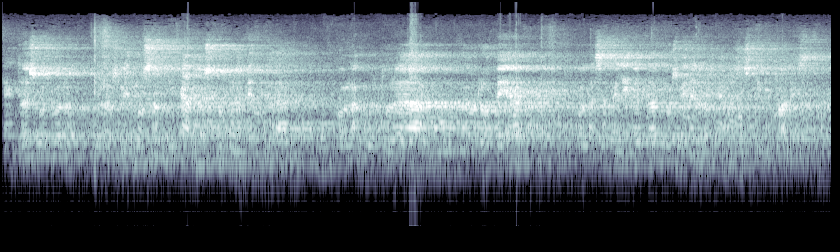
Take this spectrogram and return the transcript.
Entonces, pues bueno, pues los mismos africanos con la mezcla, con la cultura europea, con la santa pues vienen los llanos espirituales.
